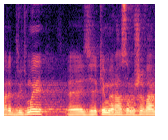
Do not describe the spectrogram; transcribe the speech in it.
перед людьми, е, з якими разом живе.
